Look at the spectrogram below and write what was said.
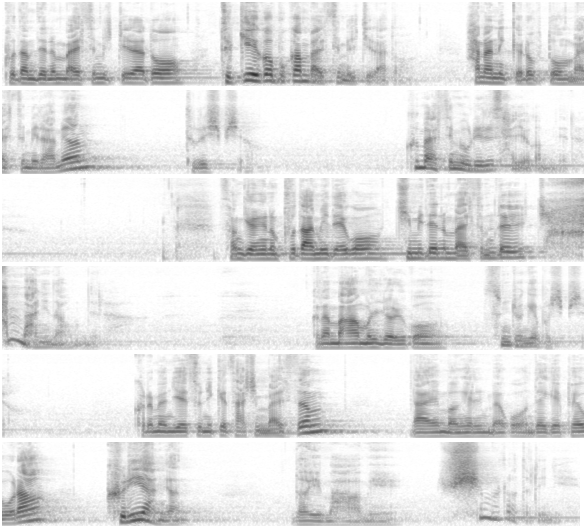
부담되는 말씀일지라도 듣기에 거북한 말씀일지라도 하나님께로부터 온 말씀이라면 들으십시오. 그 말씀이 우리를 살려갑니다. 성경에는 부담이 되고 짐이 되는 말씀들 참 많이 나옵니다. 그러나 마음을 열고 순종해 보십시오. 그러면 예수님께서 하신 말씀 나의 멍에를 메고 내게 배우라 그리하면 너희 마음이 쉼을 얻으리니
